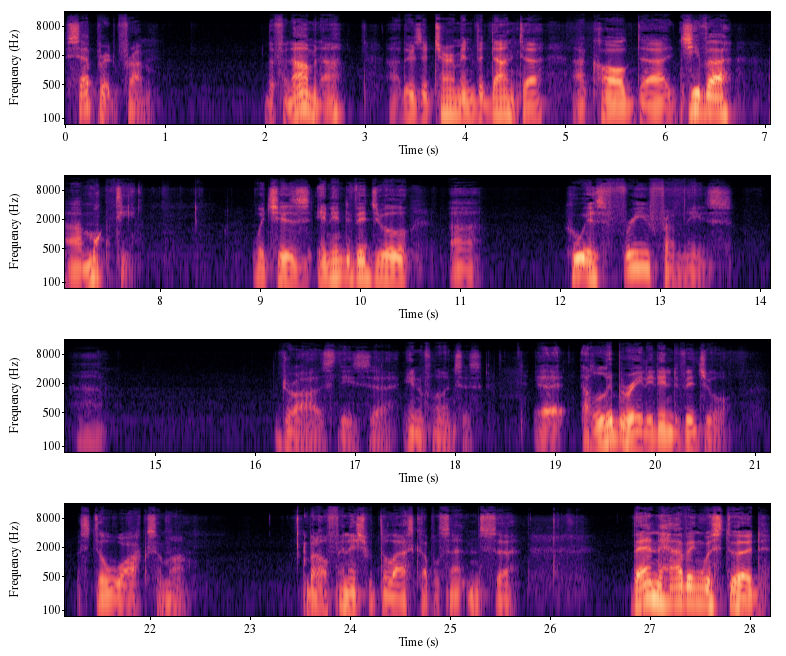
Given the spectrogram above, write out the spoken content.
separate from the phenomena. Uh, there's a term in Vedanta uh, called uh, Jiva uh, Mukti, which is an individual uh, who is free from these draws, these uh, influences. Uh, a liberated individual still walks among. But I'll finish with the last couple sentences. Uh, then, having withstood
